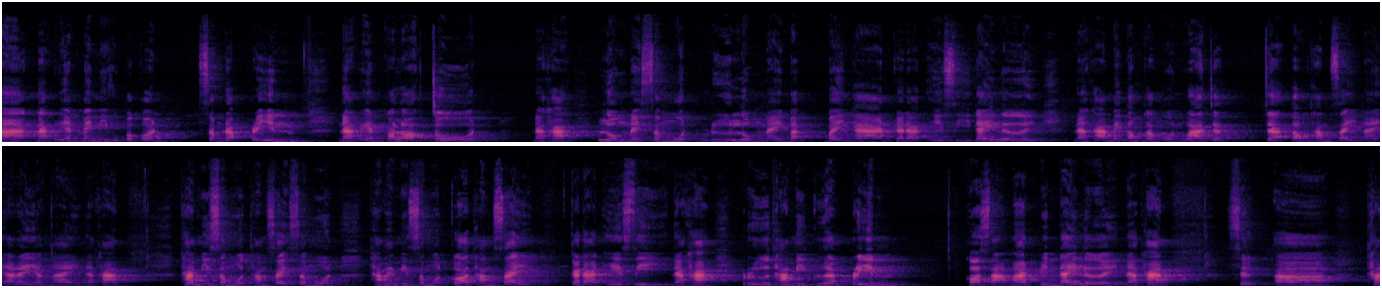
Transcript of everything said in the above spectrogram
หากนักเรียนไม่มีอุปกรณ์สำหรับปริ้นนักเรียนก็ลอกโจทย์นะคะ ลงในสมุดหรือลงในใบใบงานกระดาษ A4 ได้เลยนะคะ ไม่ต้องกังวลว่าจะจะต้องทำใส่ไหนอะไรยังไงนะคะ ถ้ามีสมุดทำใส่สมุด ถ้าไม่มีสมุดก็ทำใส่ กระดาษ A4 นะคะ หรือถ้ามีเครื่องปริ้นก็สามารถปริ้นได้เลยนะคะถ้า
